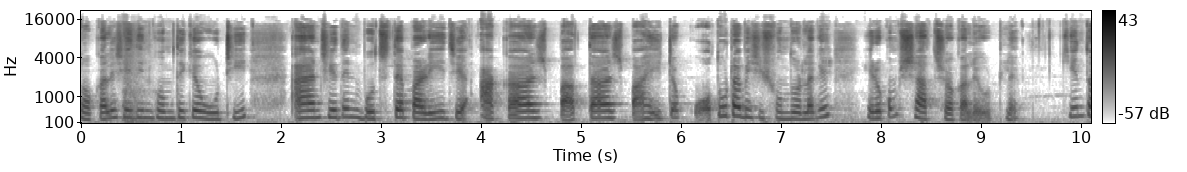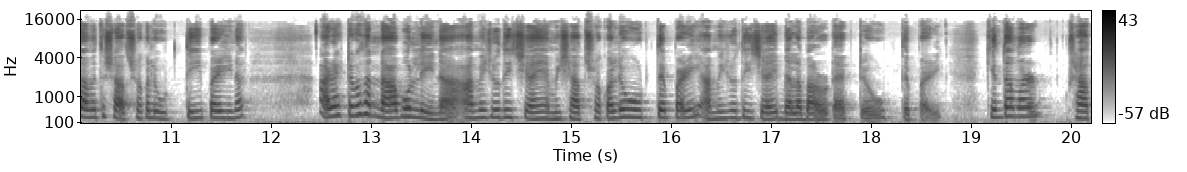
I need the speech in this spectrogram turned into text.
সকালে সেই দিন ঘুম থেকে উঠি অ্যান্ড সেদিন বুঝতে পারি যে আকাশ, বাতাস, বাহিরটা কতটা বেশি সুন্দর লাগে, এরকম সাত সকালে উঠলে। কিন্তু আমি তো সাত সকালে উঠতেই পারি না। আর একটা কথা না বললেই না, আমি যদি চাই আমি সাত সকালেও উঠতে পারি, আমি যদি চাই বেলা বারোটা একটাও উঠতে পারি। কিন্তু আমার সাত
